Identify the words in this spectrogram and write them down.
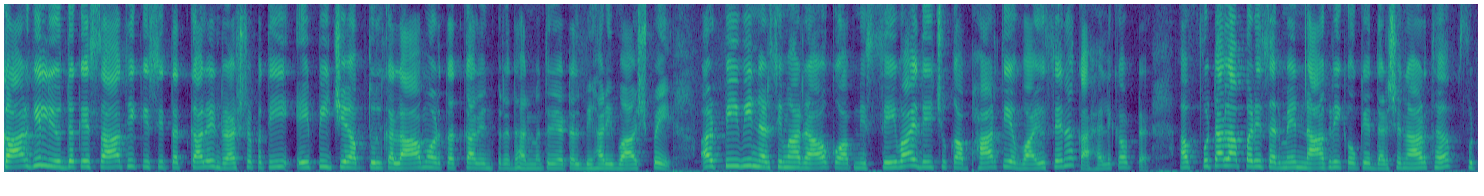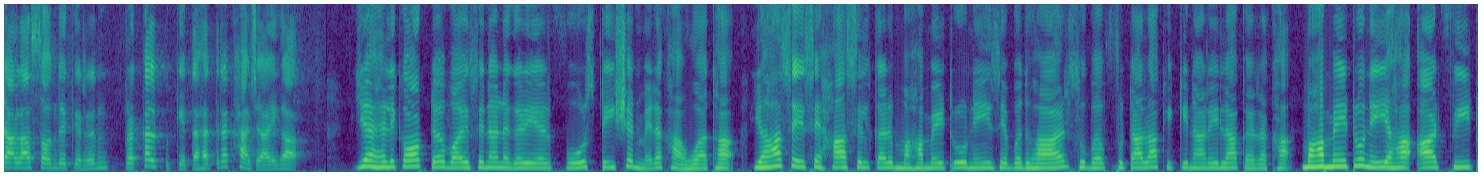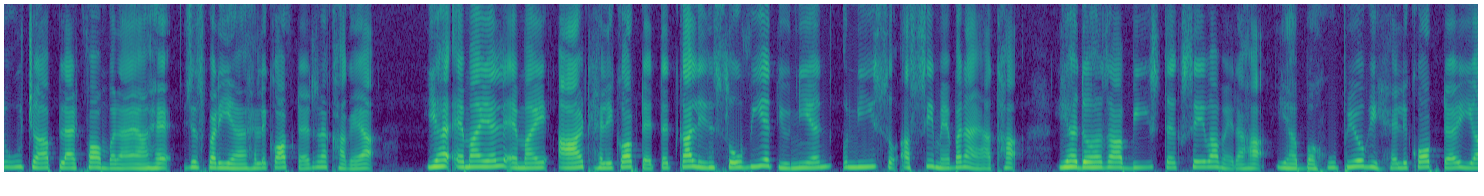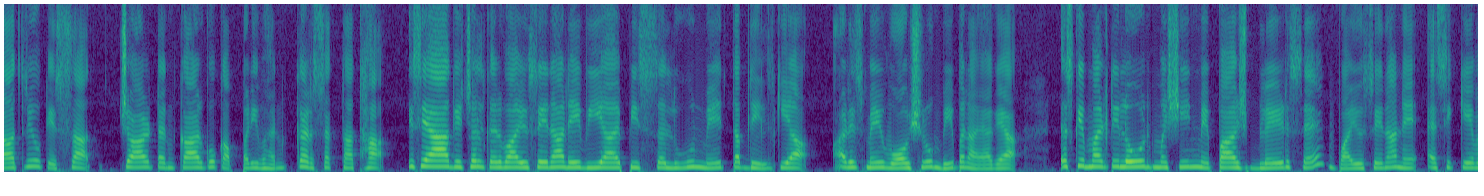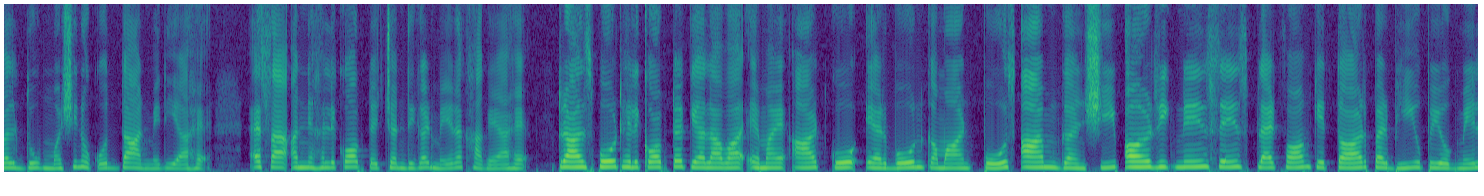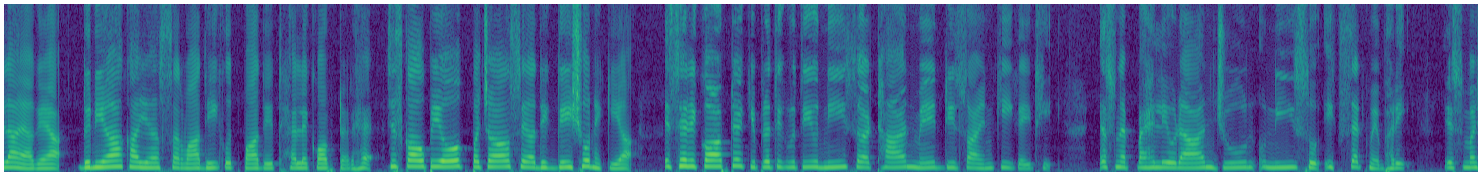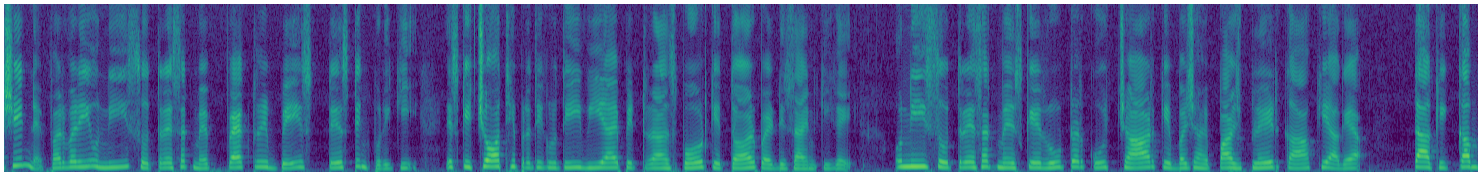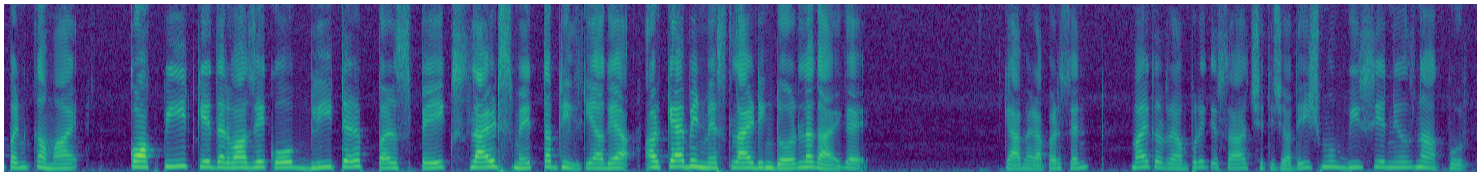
कारगिल युद्ध के साथ ही किसी तत्कालीन राष्ट्रपति एपीजे अब्दुल कलाम और तत्कालीन प्रधानमंत्री अटल बिहारी वाजपेयी और पीवी नरसिम्हा राव को अपनी सेवाएँ दे चुका भारतीय वायुसेना का हेलीकॉप्टर। अब फुटाला परिसर में नागरिकों के दर्शनार्थ फुटाला सौंदर्यकरण प्रकल्प के तहत रखा जाएगा। यह हेलीकॉप्टर वायुसेना नगर एयरफोर्स स्टेशन में रखा हुआ था। यहाँ से इसे हासिल कर महामेट्रो ने इसे बुधवार सुबह फुटाला के किनारे लाकर रखा। महामेट्रो ने यहाँ आठ फीट ऊँचा प्लेटफॉर्म बनाया है, जिस पर यह हेलीकॉप्टर रखा गया। यह M I L M I आठ हेलीकॉप्टर तत्कालीन सोवियत यूनियन 1980 में बनाया था। यह 2020 तक सेवा में रहा। यह बहुपयोगी हेलीकॉप्टर यात्रियों के साथ चार टन कार्गो का परिवहन कर सकता था। इसे आगे चलकर वायुसेना ने वीआईपी सलून में तब्दील किया और इसमें वॉशरूम भी बनाया गया। इसके मल्टीलोड मशीन में पाँच ब्लेड्स है। वायुसेना ने ऐसी केवल दो मशीनों को दान में दिया है। ऐसा अन्य हेलीकॉप्टर चंडीगढ़ में रखा गया है। ट्रांसपोर्ट हेलीकॉप्टर के अलावा एम को airborne command post, arm, gunship और रिकनेसेंस प्लेटफॉर्म के तौर पर भी उपयोग में लाया गया। दुनिया का यह सर्वाधिक उत्पादित हेलीकॉप्टर है, जिसका उपयोग 50 से अधिक देशों ने किया। इस हेलीकॉप्टर की प्रतिकृति उन्नीस में डिज़ाइन की गई थी। इसने पहली उड़ान जून उन्नीस सौ इकसठ में भरी। इस मशीन ने फरवरी उन्नीस में फैक्ट्री बेस्ड टेस्टिंग पूरी की। इसकी चौथी प्रतिकृति वीआईपी ट्रांसपोर्ट के तौर पर डिज़ाइन की गई। उन्नीस में इसके रूटर को चार के बजाय पाँच ब्लेड का किया गया, ताकि कंपन कम आए। कॉकपीट के दरवाजे को ब्लीटर पर स्पेक स्लाइड्स में तब्दील किया गया और कैबिन में स्लाइडिंग डोर लगाए गए। कैमरा पर्सन माइकल रामपुरी के साथ क्षितिजा देशमुख बी न्यूज़ नागपुर।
